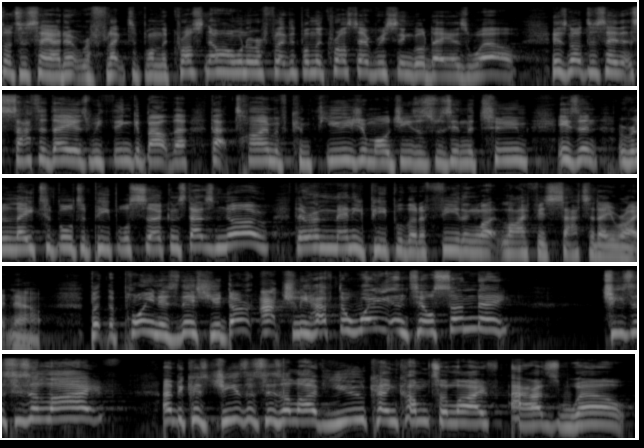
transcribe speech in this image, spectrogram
Not to say I don't reflect upon the cross. No, I want to reflect upon the cross every single day as well. It's not to say that Saturday, as we think about the, that time of confusion while Jesus was in the tomb, isn't relatable to people's circumstance. No, there are many people that are feeling like life is Saturday right now. But the point is this you don't actually have to wait until Sunday. Jesus is alive. And because Jesus is alive, you can come to life as well.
